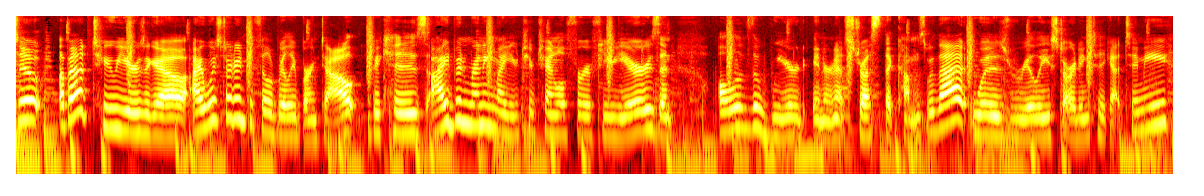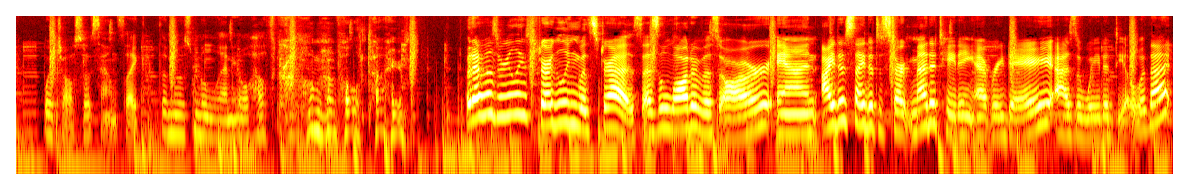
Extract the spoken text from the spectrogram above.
So about two years ago, I was starting to feel really burnt out because I'd been running my YouTube channel for a few years and all of the weird internet stress that comes with that was really starting to get to me, which also sounds like the most millennial health problem of all time. But I was really struggling with stress, as a lot of us are, and I decided to start meditating every day as a way to deal with that.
